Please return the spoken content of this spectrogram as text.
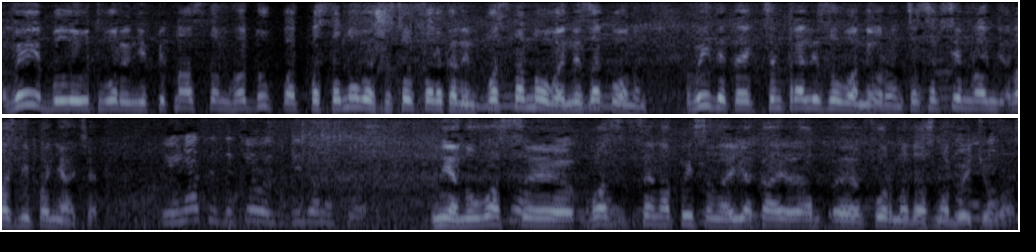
Ви були утворені в 15 году під постановою 641. Постановою, не законом. Ви йдете як централізований орган. Це зовсім ран- різні поняття. І у нас із-за цього зелена форма. Ні, ну у вас, е, у вас все написано, яка е, е, форма должна бути у вас.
